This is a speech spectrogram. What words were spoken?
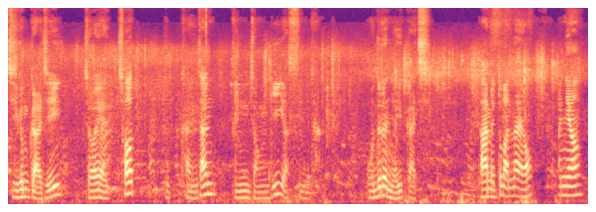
지금까지 저의 첫 북한산 등정기였습니다. 오늘은 여기까지. 다음에 또 만나요. 안녕.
